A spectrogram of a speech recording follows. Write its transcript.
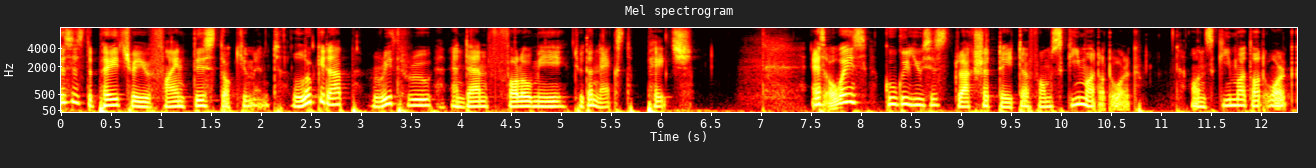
This is the page where you find this document. Look it up, read through, and then follow me to the next page. As always, Google uses structured data from schema.org. On schema.org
